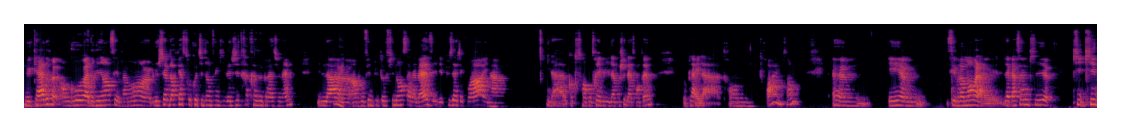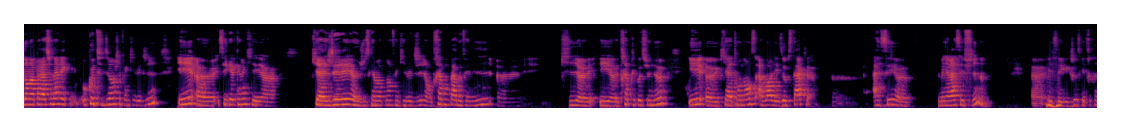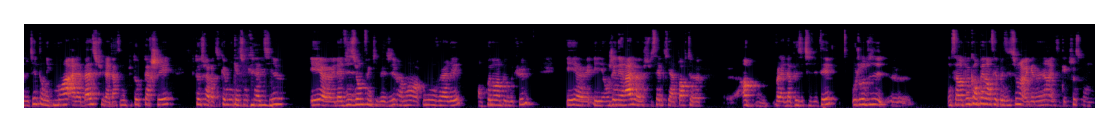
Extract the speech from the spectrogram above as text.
le, cadre. En gros, Adrien, c'est vraiment euh, le chef d'orchestre au quotidien de Funky Veggie, très très opérationnel. Il a euh, un profil plutôt finance à la base, il est plus âgé que moi. Il a, quand on s'est rencontrés, lui, il a approché de la trentaine. Donc là, il a 33, il me semble. et c'est vraiment voilà la personne qui qui, est dans l'opérationnel et au quotidien chez Funky Veggie et euh, c'est quelqu'un qui euh, qui a géré euh, jusqu'à maintenant Funky Veggie en très bon père de famille euh, qui euh, est très précautionneux et qui a tendance à voir les obstacles assez de manière assez fine et mm-hmm. c'est quelque chose qui est très très utile tandis que moi à la base je suis la personne plutôt perchée plutôt sur la partie communication créative et euh, la vision de Funky Veggie, vraiment où on veut aller, en prenant un peu de recul. Et, euh, et en général, je suis celle qui apporte euh, un, voilà, de la positivité. Aujourd'hui, on s'est un peu campé dans ces positions avec Adrien et c'est quelque chose qu'on,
